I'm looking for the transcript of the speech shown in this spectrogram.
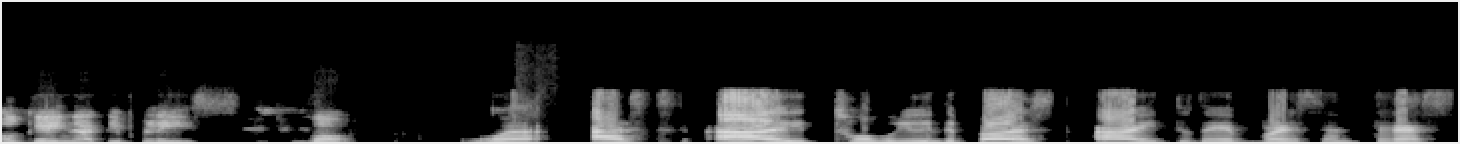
Okay, Nati, please, go. Well, as I told you in the past, I do the Versant test.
